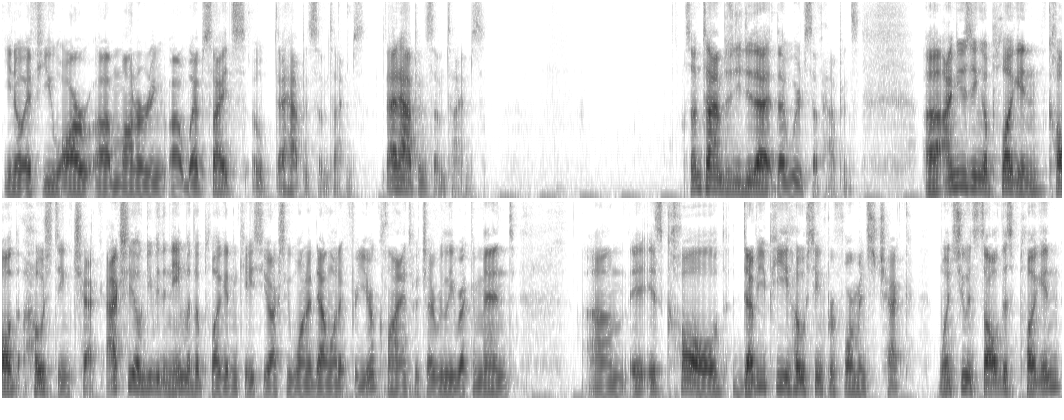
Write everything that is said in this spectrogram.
you know, if you are uh, monitoring uh, websites. Oh, that happens sometimes. That happens sometimes. Sometimes when you do that, that weird stuff happens. Uh, I'm using a plugin called Hosting Check. Actually, I'll give you the name of the plugin in case you actually want to download it for your clients, which I really recommend. Um, it is called WP Hosting Performance Check. Once you install this plugin,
